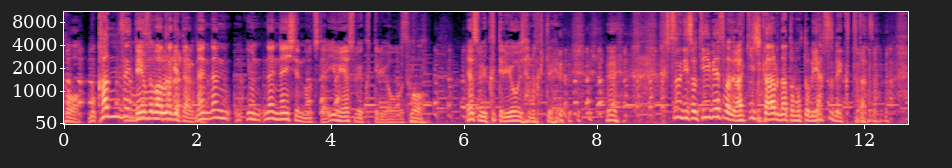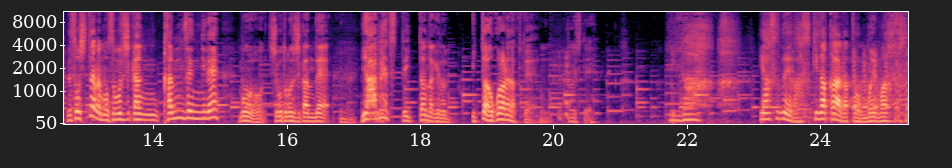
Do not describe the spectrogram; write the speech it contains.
そう。もう完全に電話かけたら、な、な、今、な、何してんの？って言ったら、今安兵衛食ってるよ。そう。安兵衛食ってるよ、じゃなくて。普通にその TBS までの空き時間あるなと思って俺安兵衛食ってたんですよ。で、そしたらもうその時間完全にね、もう仕事の時間で、やべえっつって言ったんだけど、言ったら怒られなくて。うんどうして？みんな、安兵衛が好きだからだと思います。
